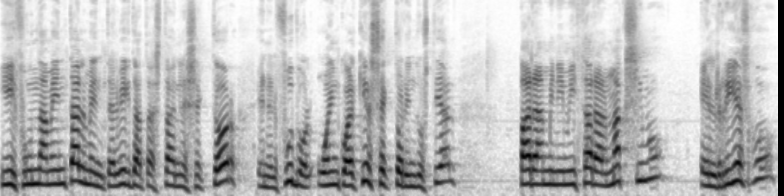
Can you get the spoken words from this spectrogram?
Y fundamentalmente el Big Data está en el sector, en el fútbol o en cualquier sector industrial, para minimizar al máximo el riesgo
